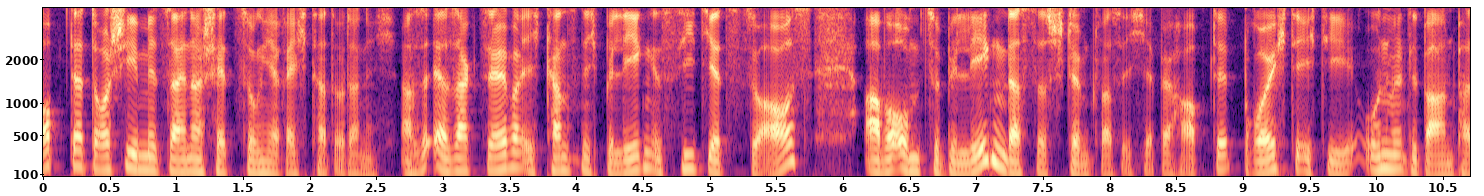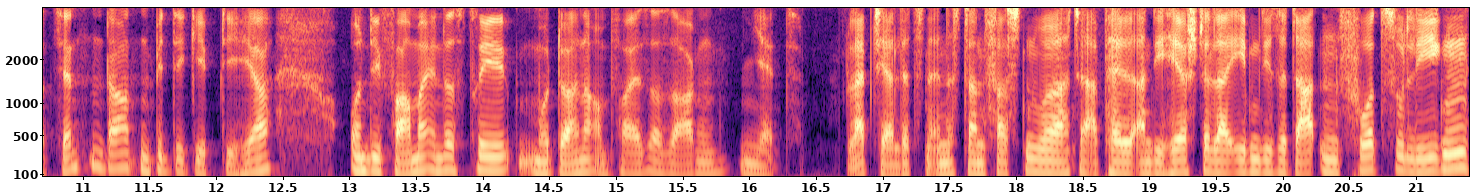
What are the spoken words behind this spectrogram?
ob der Doshi mit seiner Schätzung hier recht hat oder nicht. Also er sagt selber, ich kann es nicht belegen, es sieht jetzt so aus, aber um zu belegen, dass das stimmt, was ich hier behaupte, bräuchte ich die unmittelbaren Patientendaten, bitte gebt die her. Und die Pharmaindustrie, Moderna und Pfizer sagen, niet bleibt ja letzten Endes dann fast nur der Appell an die Hersteller, eben diese Daten vorzulegen.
